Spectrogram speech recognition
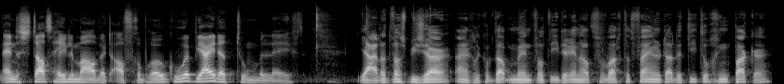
en de stad helemaal werd afgebroken. Hoe heb jij dat toen beleefd? Ja, dat was bizar eigenlijk op dat moment. Want iedereen had verwacht dat Feyenoord daar de titel ging pakken.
